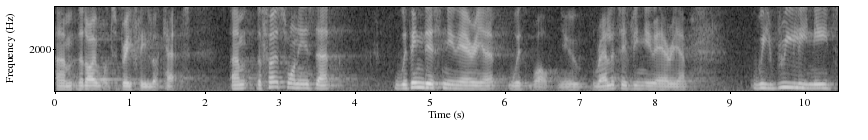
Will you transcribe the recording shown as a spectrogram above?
um, that I want to briefly look at. Um, the first one is that within this new area, with, well, new, relatively new area, we really need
